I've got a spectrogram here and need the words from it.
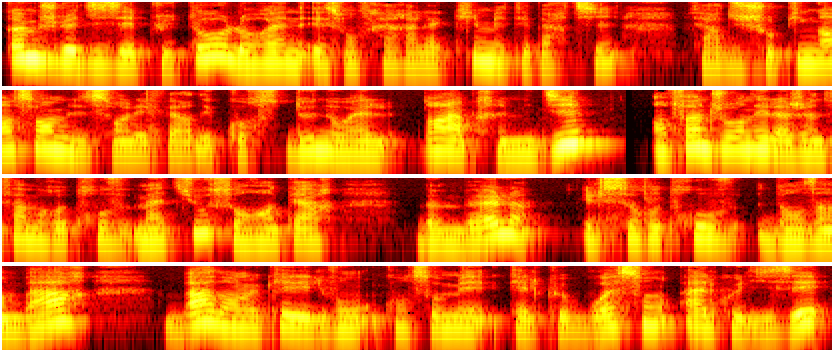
Comme je le disais plus tôt, Lorraine et son frère Alakim étaient partis faire du shopping ensemble, ils sont allés faire des courses de Noël dans l'après-midi. En fin de journée, la jeune femme retrouve Matthew, son rencard Bumble. Ils se retrouvent dans un bar, bar dans lequel ils vont consommer quelques boissons alcoolisées.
